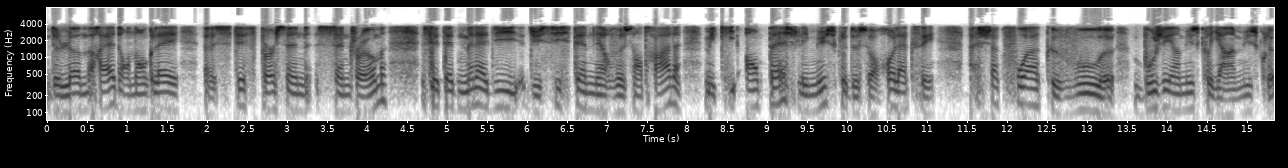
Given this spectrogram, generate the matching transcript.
de l'homme raide. En anglais, euh, stiff person syndrome. C'est une maladie du système nerveux central, mais qui empêche les muscles de se relaxer. À chaque fois que vous euh, bougez un muscle, il y a un muscle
